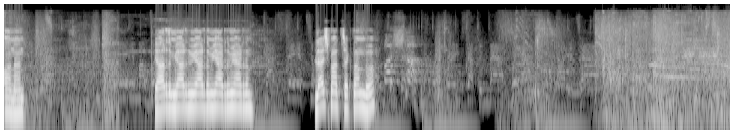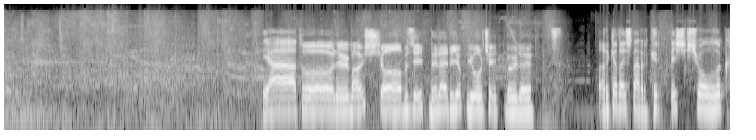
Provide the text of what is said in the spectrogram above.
Anan. Yardım yardım yardım yardım yardım. Flash mı atacak lan bu? Ya tolüm aşağı zeyt neler yapıyor chat böyle. Arkadaşlar 45 kişi olduk.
